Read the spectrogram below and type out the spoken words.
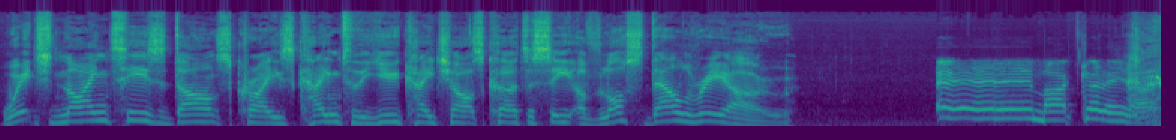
Which 90s dance craze came to the UK charts courtesy of Los Del Rio? Hey, Macarena.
